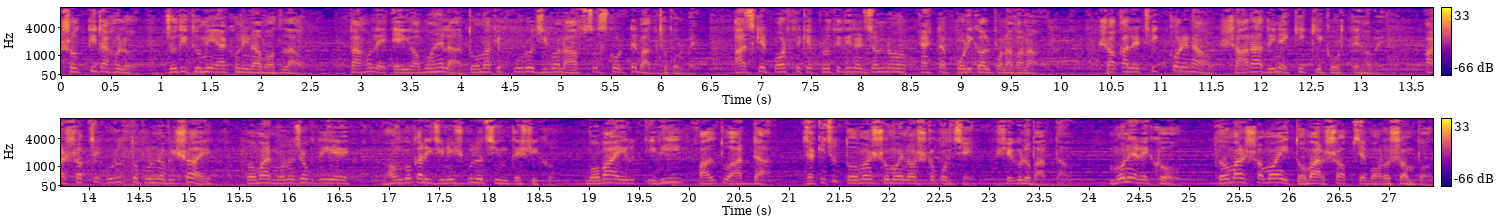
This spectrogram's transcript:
সত্যিটা হলো, যদি তুমি এখনই না বদলাও, তাহলে এই অবহেলা তোমাকে পুরো জীবন আফসোস করতে বাধ্য করবে। আজকের পর থেকে প্রতিদিনের জন্য একটা পরিকল্পনা বানাও। সকালে ঠিক করে নাও সারা দিনে কি কি করতে হবে। আর সবচেয়ে গুরুত্বপূর্ণ বিষয়, তোমার মনোযোগ দিয়ে ভঙ্গকারী জিনিসগুলো চিনতে শিখো। মোবাইল, টিভি, ফালতু আড্ডা, যা কিছু তোমার সময় নষ্ট করছে, সেগুলো বাদ দাও। মনে রেখো তোমার সময় তোমার সবচেয়ে বড় সম্পদ।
